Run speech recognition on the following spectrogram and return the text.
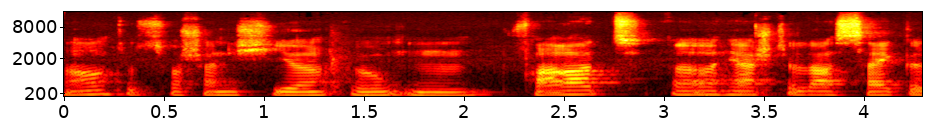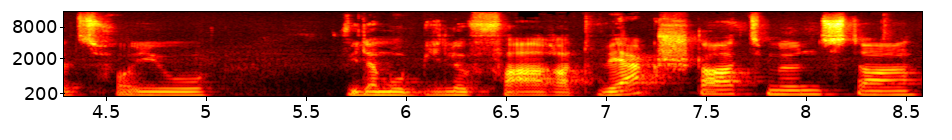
ja, das ist wahrscheinlich hier irgendein Fahrradhersteller. Äh, Cycles for You, wieder mobile Fahrradwerkstatt Münster.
